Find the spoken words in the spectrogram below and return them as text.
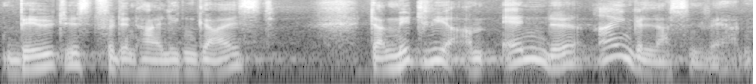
Bild ist für den Heiligen Geist, damit wir am Ende eingelassen werden.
